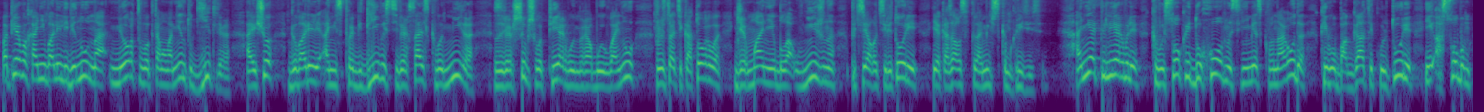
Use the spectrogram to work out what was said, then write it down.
Во-первых, они валили вину на мертвого к тому моменту Гитлера, а еще говорили о несправедливости Версальского мира, завершившего Первую мировую войну, в результате которого Германия была унижена, потеряла территории и оказалась в экономическом кризисе. Они апеллировали к высокой духовности немецкого народа, к его богатой культуре и особым,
